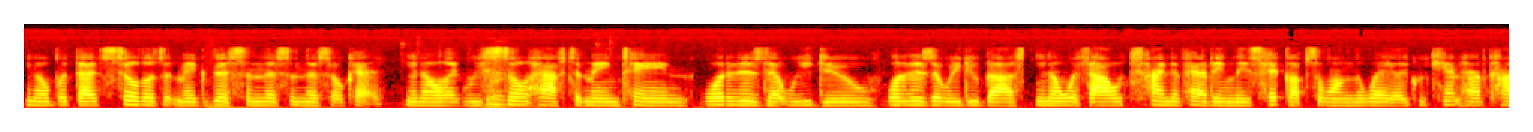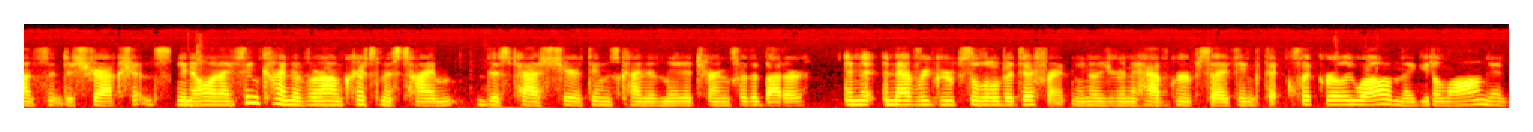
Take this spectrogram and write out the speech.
you know, but that still doesn't make this and this and this okay. You know, like we Right. still have to maintain what it is that we do, what it is that we do best, you know, without kind of having these hiccups along the way. Like we can't have constant distractions, you know, and I think kind of around Christmas time this past year, things kind of made a turn for the better. And, and every group's a little bit different. You know, you're going to have groups that I think that click really well and they get along and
